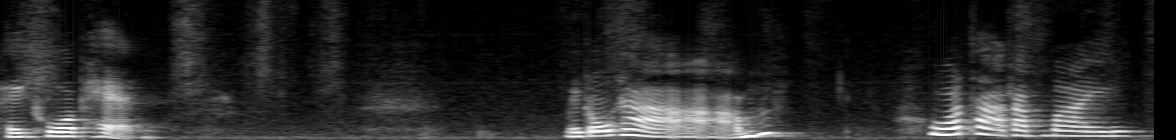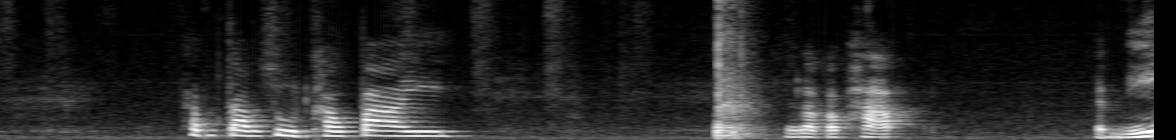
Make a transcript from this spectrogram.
ให้ทั่วแผ่น ไม่ต้องถามว่าทาทำไมทำตามสูตรเขาไป แล้วเราก็พับ แบบนี้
